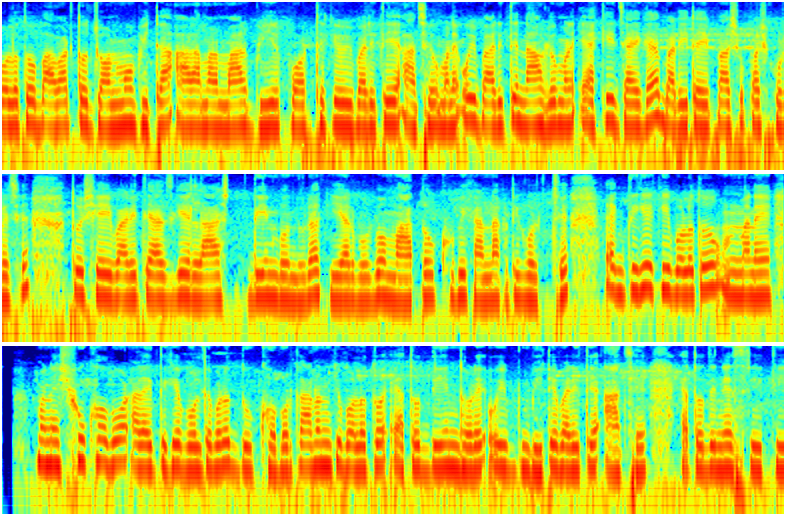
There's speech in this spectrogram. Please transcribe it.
বলো তো বাবার তো জন্ম ভিটা আর আমার মার বিয়ের পর থেকে ওই বাড়িতে আছে। মানে ওই বাড়িতে না হলেও মানে একই জায়গায় বাড়িটা এপাশ ওপাশ করেছে। তো সেই বাড়িতে আজকে লাস্ট দিন বন্ধুরা, কি আর বলব, মা তো খুবই কান্নাকাটি করছে। একদিকে কি বলো তো মানে মানে সুখবর আর একদিকে বলতে পারো দুঃখ খবর কারণ কি বলতো এত দিন ধরে ওই ভিটে বাড়িতে আছে, এতদিনের স্মৃতি,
